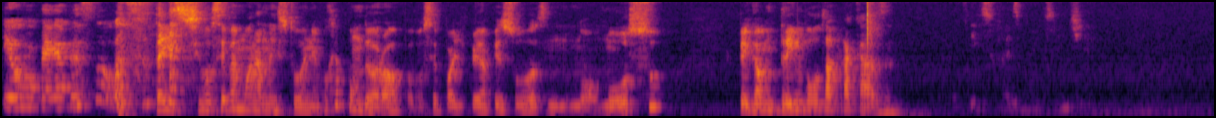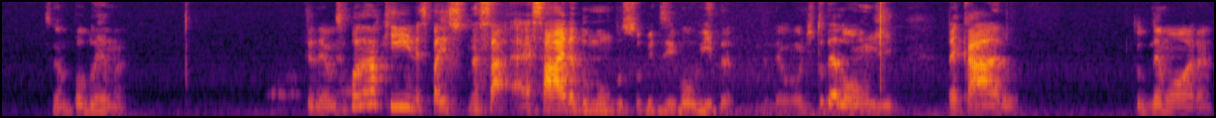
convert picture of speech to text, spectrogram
eu vou pegar pessoas. Thaís, se você vai morar na Estônia, qualquer ponto da Europa, você pode pegar pessoas no almoço, pegar um trem e voltar pra casa. Isso faz muito sentido. Isso não é um problema. Entendeu? Isso é um problema aqui, nesse país, nessa essa área do mundo subdesenvolvida. Entendeu? Onde tudo é longe, tudo é caro, tudo demora.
